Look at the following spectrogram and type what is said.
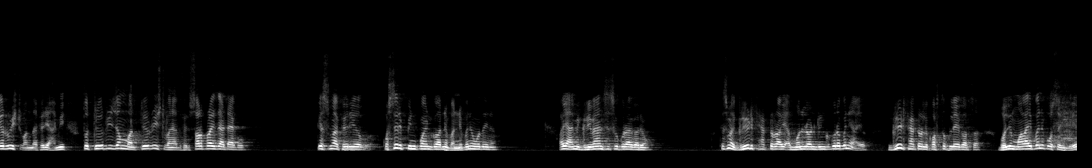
टेरोरिस्ट भन्दाखेरि हामी त्यो टेरोरिजम भन् टेरोरिस्ट भनेर फेरि सरप्राइज एट्याक हो। त्यसमा फेरि कसरी पिन पोइन्ट गर्ने भन्ने पनि हुँदैन। अहिले हामी ग्रिभान्सेसको कुरा गऱ्यौँ। त्यसमा ग्रिड फ्याक्टर अहिले मनी लन्ड्रिङको कुरा पनि आयो। ग्रिड फ्याक्टरले कस्तो प्ले गर्छ? भोलि मलाई पनि कसैले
